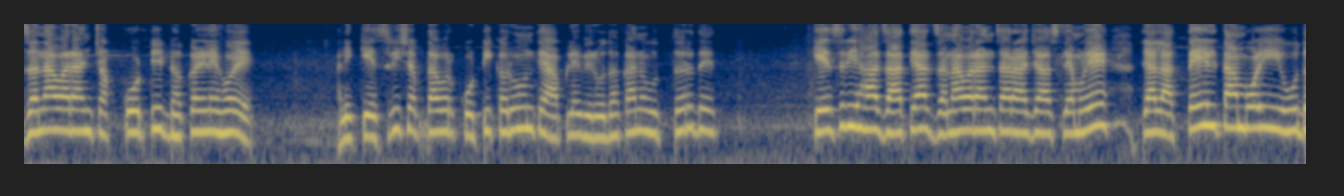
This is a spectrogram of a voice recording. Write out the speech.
जनावरांच्या कोटी ढकलणे होय. आणि केसरी शब्दावर कोटी करून ते आपल्या विरोधकांना उत्तर देत. केसरी हा जात्या जनावरांचा राजा असल्यामुळे त्याला तेल तांबोळी उद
